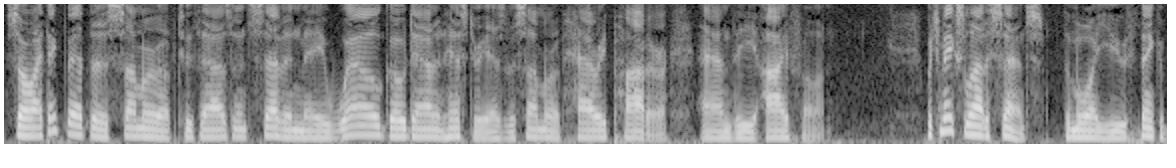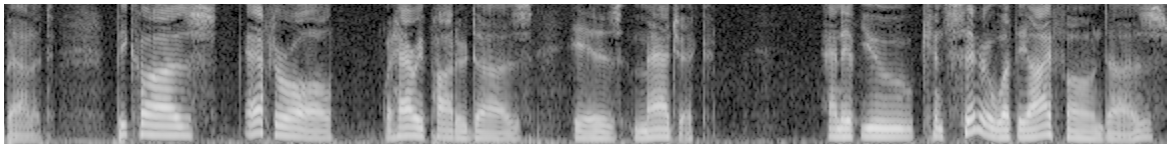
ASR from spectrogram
So I think that the summer of 2007 may well go down in history as the summer of Harry Potter and the iPhone, which makes a lot of sense the more you think about it because, after all, what Harry Potter does is magic. And if you consider what the iPhone does,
